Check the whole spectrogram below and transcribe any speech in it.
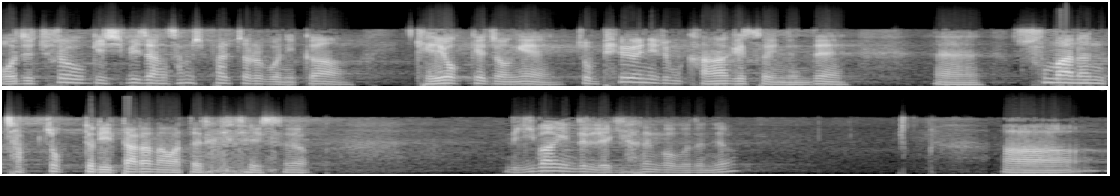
어제 출애굽기 12장 38절을 보니까 개역 개정에 좀 표현이 좀 강하게 써 있는데 에, 수많은 잡족들이 따라 나왔다 이렇게 돼 있어요. 근데 이방인들 얘기하는 거거든요. 아,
